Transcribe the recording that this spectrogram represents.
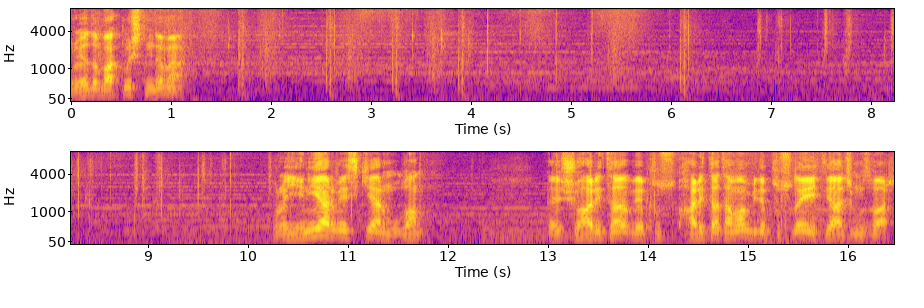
Buraya da bakmıştın değil mi? Bura yeni yer mi eski yer mi ulan? Evet şu harita ve pus harita tamam bir de pusulaya ihtiyacımız var.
